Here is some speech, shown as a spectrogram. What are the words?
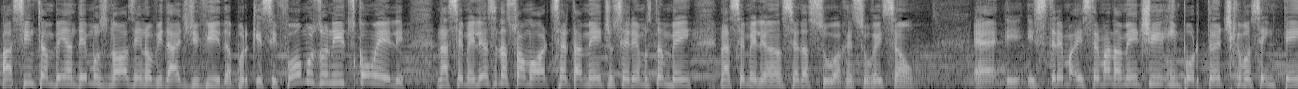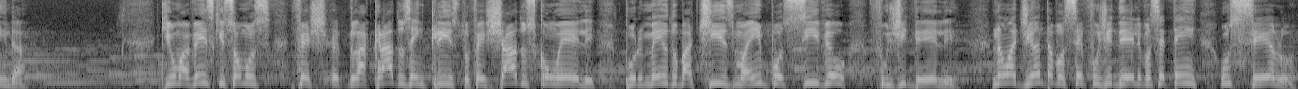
assim também andemos nós em novidade de vida, porque se fomos unidos com Ele na semelhança da Sua morte, certamente o seremos também na semelhança da Sua ressurreição. É extrema, extremamente importante que você entenda que uma vez que somos lacrados em Cristo, fechados com Ele, por meio do batismo, é impossível fugir dele. Não adianta você fugir dele, você tem o selo,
